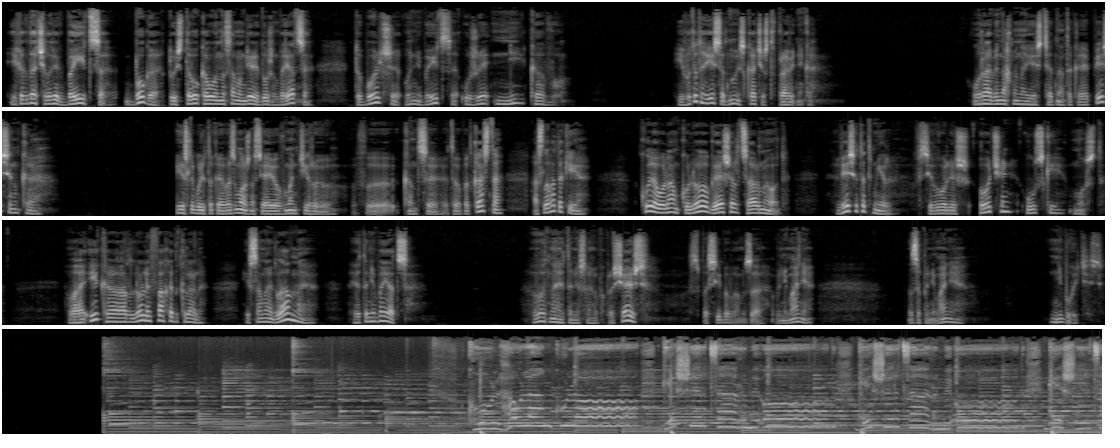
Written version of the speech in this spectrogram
И когда человек боится Бога, то есть того, кого он на самом деле должен бояться, то больше он не боится уже никого. И вот это есть одно из качеств праведника – у Раби Нахмана есть одна такая песенка. Если будет такая возможность, я ее вмонтирую в конце этого подкаста. А слова такие. «Куля улам куло гэшер цар меод». Весь этот мир всего лишь очень узкий мост. Ваикар лоли фахед клаля. И самое главное – это не бояться. Вот на этом я с вами попрощаюсь. Спасибо вам за внимание, за понимание. Не бойтесь. כל העולם כולו גשר צר מאוד, גשר צר מאוד, גשר צר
